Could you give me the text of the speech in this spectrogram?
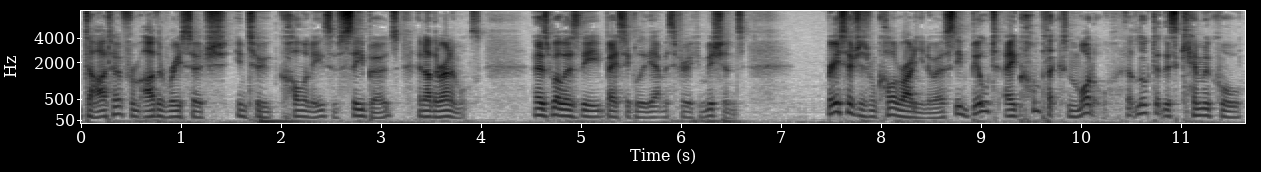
data from other research into colonies of seabirds and other animals, as well as the basically the atmospheric emissions, researchers from Colorado University built a complex model that looked at this chemical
